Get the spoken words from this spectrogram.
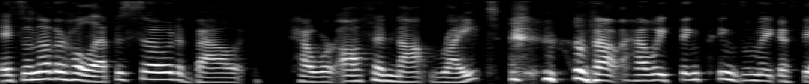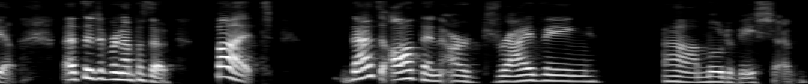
It's another whole episode about how we're often not right about how we think things will make us feel. That's a different episode. But that's often our driving uh, motivation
